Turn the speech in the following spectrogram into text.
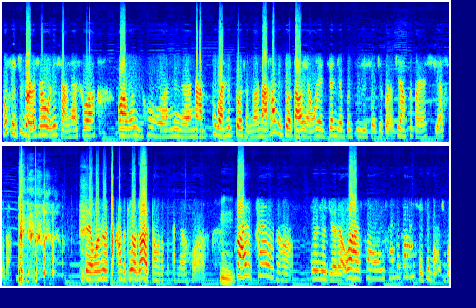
我写剧本的时候，我就想着说，哇，我以后我那个哪不管是做什么，哪怕是做导演，我也坚决不自己写剧本，这样会把人写死的。对，我说打死给我多少钱我都不干这活。嗯。后来又拍的时候。就就觉得哇塞，还是刚写剧本去吧。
